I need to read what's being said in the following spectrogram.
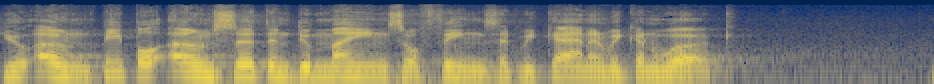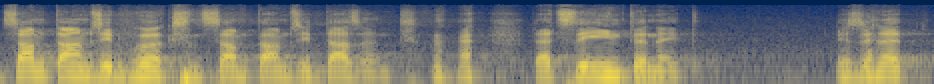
you own, people own certain domains or things that we can and we can work. Sometimes it works and sometimes it doesn't. That's the internet, isn't it?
